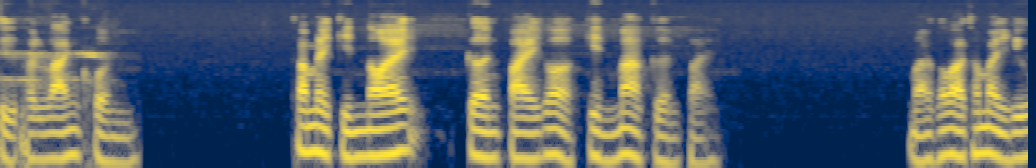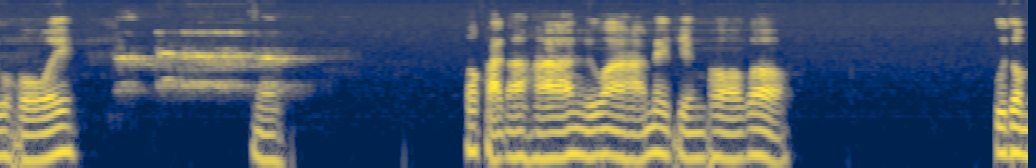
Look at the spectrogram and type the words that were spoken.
สี่พันล้านคน ถ้าไม่กินน้อยเกินไปก็กินมากเกินไป หมายความว่าถ้าไม่หิวโหยนะเพราะขาดอาหารหรือว่าอาหารไม่เพียงพอก็ อุดม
